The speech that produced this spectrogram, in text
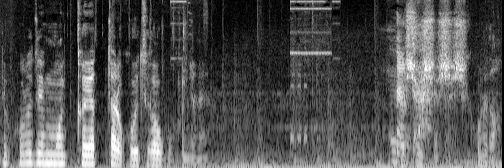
でこれでもう一回やったらこいつが動くんじゃないよしよしよしよしこれだ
